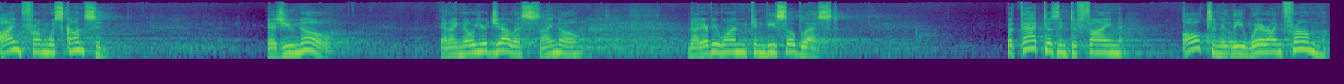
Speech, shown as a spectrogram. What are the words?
I'm from Wisconsin. As you know, and I know you're jealous, I know. Not everyone can be so blessed. But that doesn't define ultimately where I'm from.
